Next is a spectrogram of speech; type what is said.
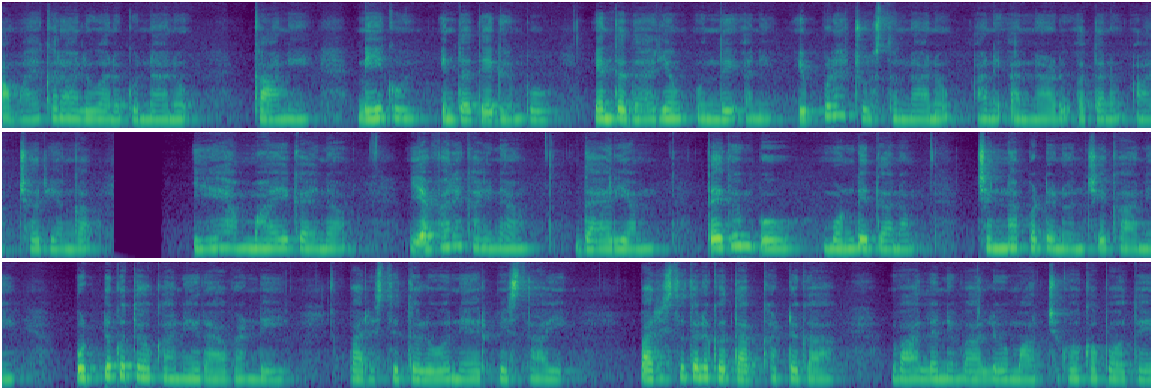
అమాయకురాలు అనుకున్నాను. కానీ నీకు ఇంత తెగింపు ఇంత ధైర్యం ఉంది అని ఇప్పుడే చూస్తున్నాను అని అన్నాడు అతను ఆశ్చర్యంగా. ఏ అమ్మాయికైనా ఎవరికైనా ధైర్యం తెగింపు మొండితనం చిన్నప్పటి నుంచి కానీ పుట్టుకతో కానీ రావండి. పరిస్థితులు నేర్పిస్తాయి. పరిస్థితులకు తగ్గట్టుగా వాళ్ళని వాళ్ళు మార్చుకోకపోతే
